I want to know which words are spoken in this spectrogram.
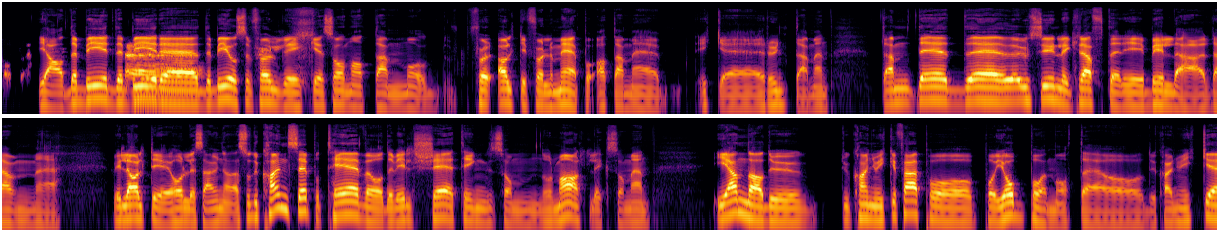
måte. ja det, blir, det, blir, uh, det blir jo selvfølgelig ikke sånn at de må alltid følge med på at de er ikke er rundt deg, men de, det, det er usynlige krefter i bildet her. De uh, vil alltid holde seg unna deg. Så du kan se på TV, og det vil skje ting som normalt, liksom, men igjen, da, du, du kan jo ikke dra på, på jobb på en måte, og du kan jo ikke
